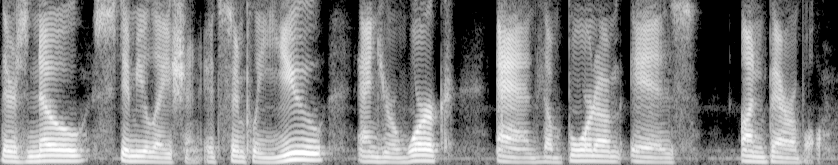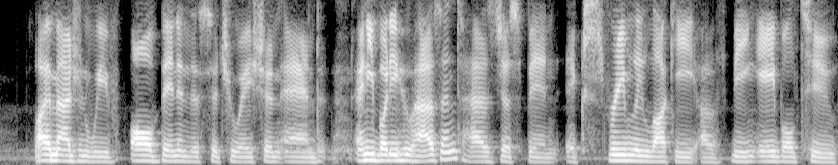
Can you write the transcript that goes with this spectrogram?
there's no stimulation. It's simply you and your work and the boredom is unbearable. I imagine we've all been in this situation and anybody who hasn't has just been extremely lucky of being able to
